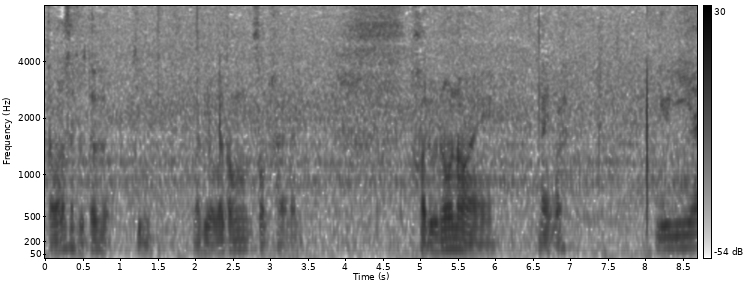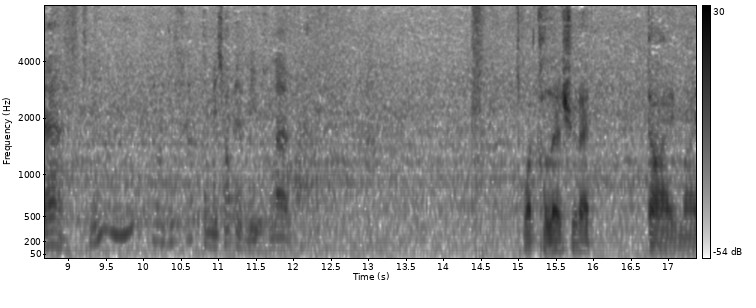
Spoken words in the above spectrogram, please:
แต่ว่าเราใส่ฟิลเตอร์เหอะจริงบางทีเราไม่ต้องสดขนาดนั้น ขอดูโน่หน่อย ไหนวะ New Year อืมสวัสดีครับทำไมชอบแอบมาอยู่ข้างล่าง What color should I dye my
